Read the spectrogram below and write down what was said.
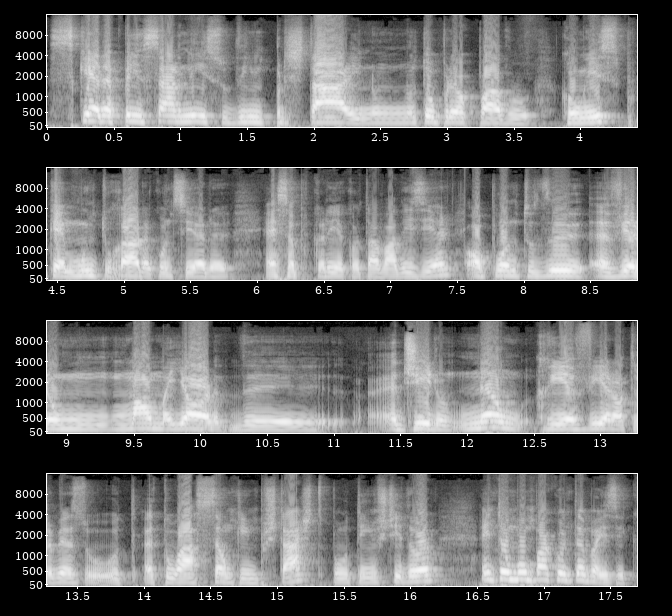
sequer a pensar nisso de emprestar e não, não estou preocupado com isso, porque é muito raro acontecer essa porcaria que eu estava a dizer, ao ponto de haver um mal maior de giro não reaver outra vez o, a tua ação que emprestaste para o teu investidor, então vão para a conta basic.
